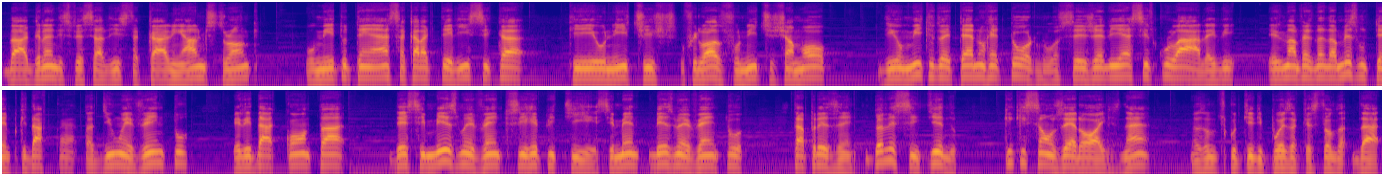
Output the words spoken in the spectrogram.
da grande especialista Karen Armstrong, o mito tem essa característica que o Nietzsche, o filósofo Nietzsche chamou de um mito do eterno retorno, ou seja, ele é circular, ele, ele na verdade ao mesmo tempo que dá conta de um evento, ele dá conta desse mesmo evento se repetir, esse mesmo evento está presente. Então, nesse sentido, o que, que são os heróis, né? Nós vamos discutir depois a questão da, da,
